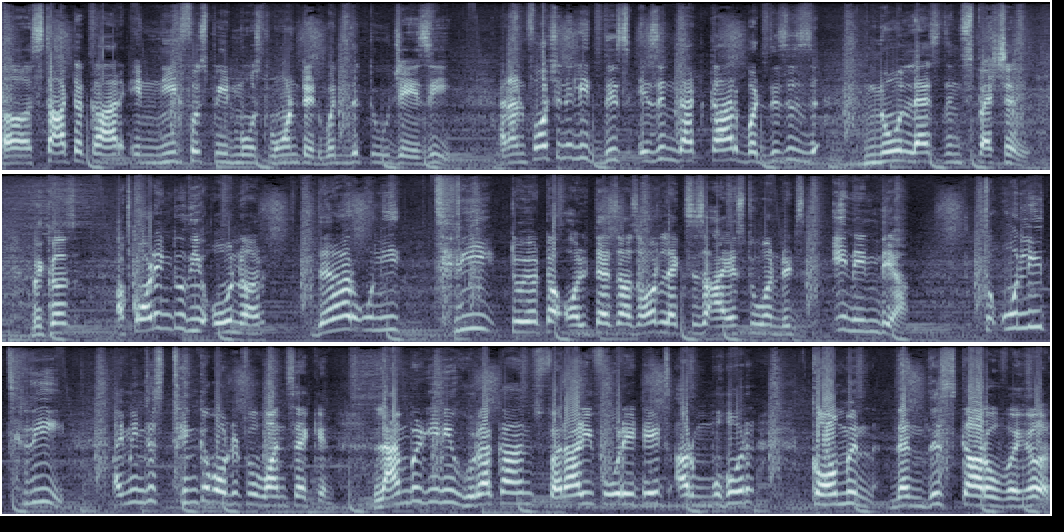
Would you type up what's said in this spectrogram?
uh, starter car in Need for Speed Most Wanted with the 2JZ. And unfortunately, this isn't that car, but this is no less than special because according to the owner, there are only three Toyota Altezzas or Lexus IS200s in India. So only three. I mean, just think about it for one second. Lamborghini Huracans, Ferrari 488s are more common than this car over here.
